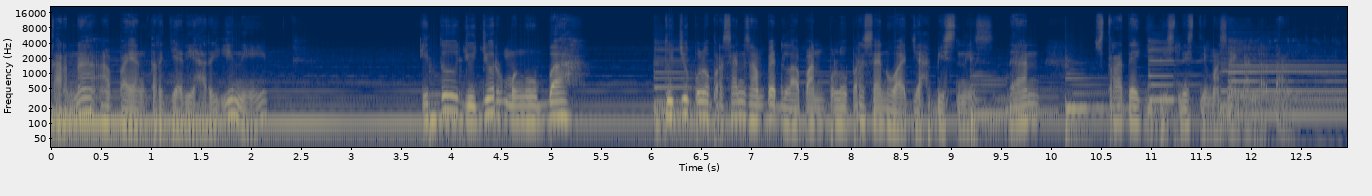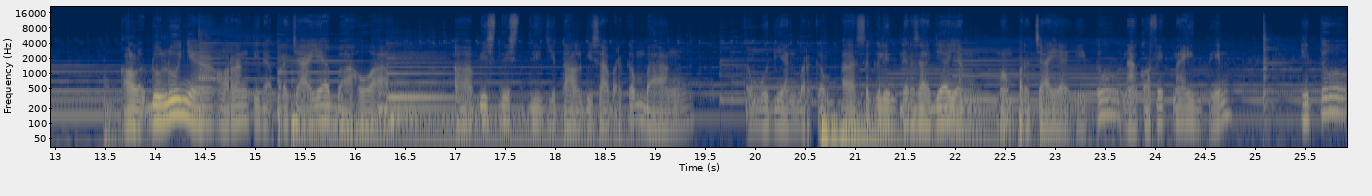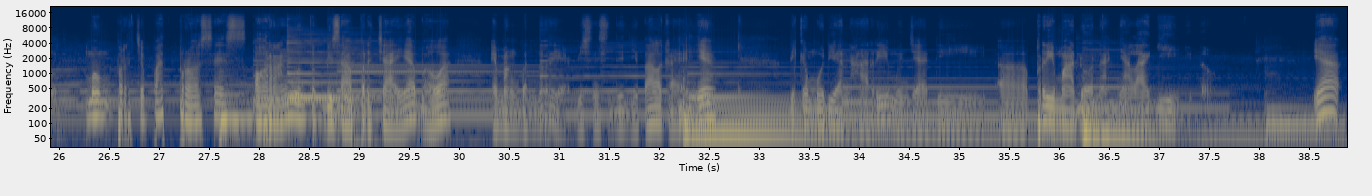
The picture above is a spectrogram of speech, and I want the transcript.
Karena apa yang terjadi hari ini itu jujur mengubah 70% sampai 80% wajah bisnis dan strategi bisnis di masa yang akan datang. Kalau dulunya orang tidak percaya bahwa uh, bisnis digital bisa berkembang, kemudian uh, segelintir saja yang mempercaya itu, nah COVID-19 itu mempercepat proses orang untuk bisa percaya bahwa emang bener ya bisnis digital kayaknya di kemudian hari menjadi uh, primadonanya lagi gitu. Ya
